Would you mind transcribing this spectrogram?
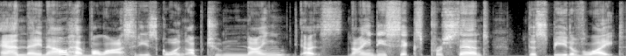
and they now have velocities going up to 96% uh, the speed of light,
